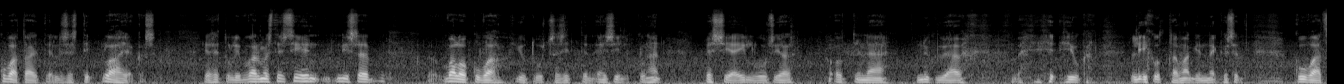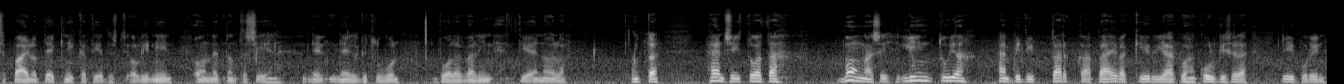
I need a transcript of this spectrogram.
kuvataiteellisesti lahjakas. Ja se tuli varmasti siihen niissä valokuvajutuissa sitten esille, kun hän Pessiä Illuusia otti nämä nykyään hiukan liikuttavankin näköiset kuvat. Se painotekniikka tietysti oli niin onnetonta siihen 40-luvun puolen välin tienoilla. Mutta hän siis tuota mongasi lintuja. Hän piti tarkkaa päiväkirjaa, kun hän kulki siellä Viipurin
